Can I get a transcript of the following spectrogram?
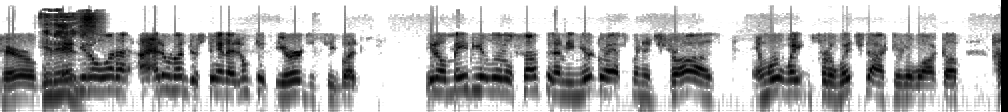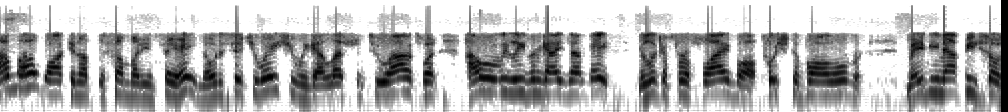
terrible. It is. And you know what? I, I don't understand. I don't get the urgency, but you know, maybe a little something. I mean, you're grasping at straws, and we're waiting for the witch doctor to walk up. How about walking up to somebody and say, "Hey, know the situation. We got less than two outs. What? How are we leaving guys on base? You're looking for a fly ball. Push the ball over. Maybe not be so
